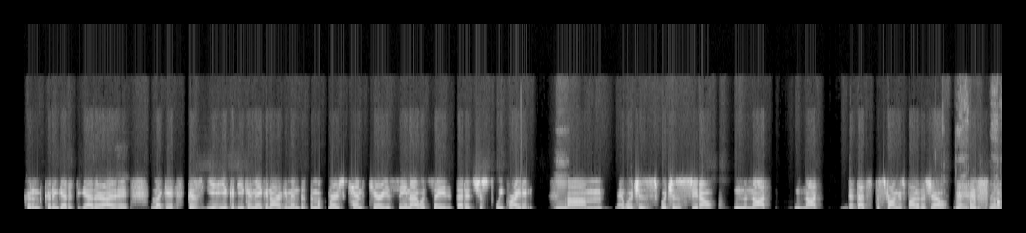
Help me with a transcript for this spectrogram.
couldn't couldn't get it together. I like because you, you could you can make an argument that the McMurrays can't carry a scene. I would say that it's just weak writing, mm. um, which is which is you know not not that, that's the strongest part of the show. Right, so, right.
